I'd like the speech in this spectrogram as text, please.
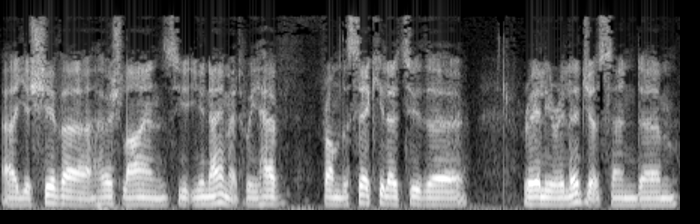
uh, Yeshiva, Hirsch Lyons, you, you name it. We have from the secular to the really religious and, um,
